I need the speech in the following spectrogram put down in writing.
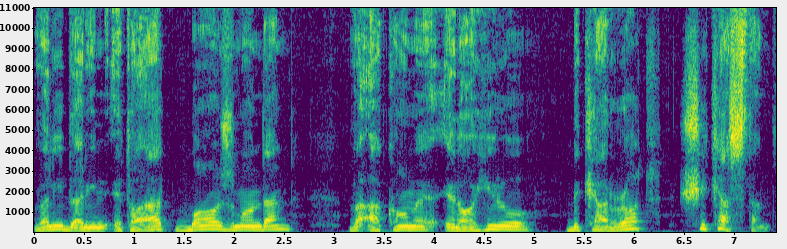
ولی در این اطاعت باز ماندند و احکام الهی رو به کرات شکستند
